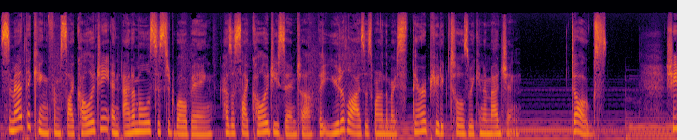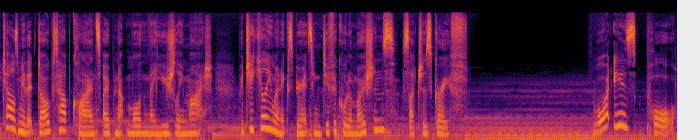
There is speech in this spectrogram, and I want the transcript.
Samantha King from Psychology and Animal Assisted Wellbeing has a psychology centre that utilises one of the most therapeutic tools we can imagine dogs. She tells me that dogs help clients open up more than they usually might, particularly when experiencing difficult emotions such as grief. What is PAAW?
